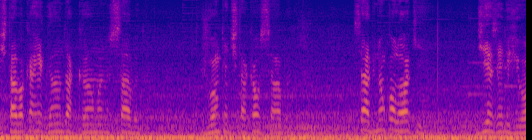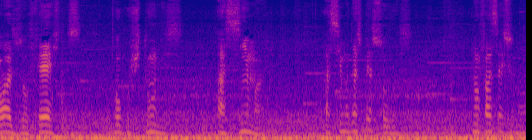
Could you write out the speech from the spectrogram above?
estava carregando a cama no sábado. João quer destacar o sábado. Sabe, não coloque dias religiosos ou festas ou costumes acima acima das pessoas. Não faça isso não.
